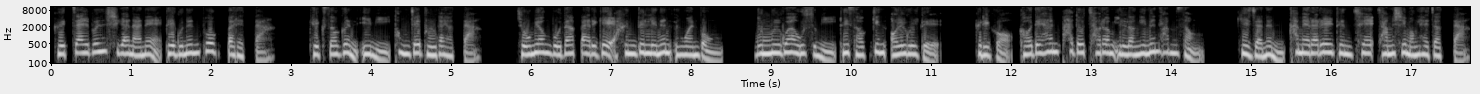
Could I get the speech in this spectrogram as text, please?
그 짧은 시간 안에 대구는 폭발했다. 객석은 이미 통제 불가였다. 조명보다 빠르게 흔들리는 응원봉. 눈물과 웃음이 뒤섞인 얼굴들. 그리고 거대한 파도처럼 일렁이는 함성. 기자는 카메라를 든 채 잠시 멍해졌다.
